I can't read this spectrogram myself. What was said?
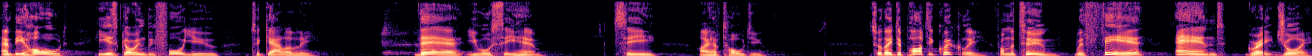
And behold, he is going before you to Galilee. There you will see him. See, I have told you. So they departed quickly from the tomb with fear and great joy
